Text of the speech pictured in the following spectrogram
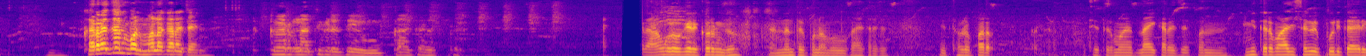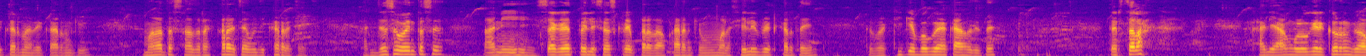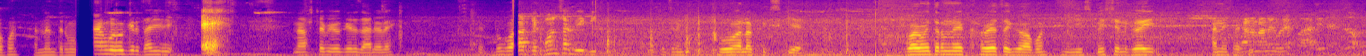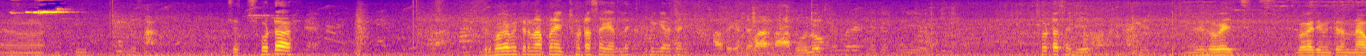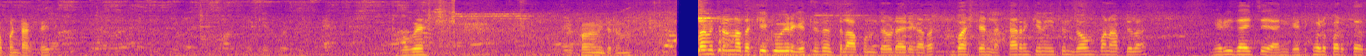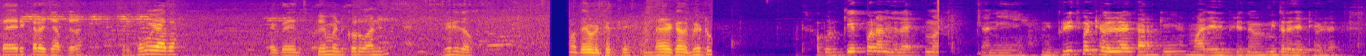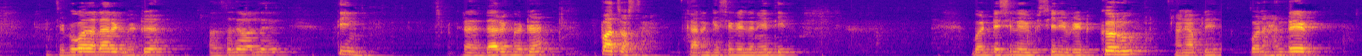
करायचं ना पण मला करायचं आहे. कर ना तिकडे ते काय करायचं तर आंघोळ वगैरे करून घेऊ. आणि नंतर पुन्हा बघू काय करायचं. हे थोडंफार ते तर मला नाही करायचं पण मी तर माझी सगळी पुरी तयारी करणार आहे कारण की मला तर साजरा करायचा आहे म्हणजे करायचा आहे. आणि जसं होईल तसं. आणि सगळ्यात पहिले सबस्क्राईब करा कारण की मग मला सेलिब्रेट करता येईल. तर बरं ठीक आहे बघूया काय होते तर तर चला खाली आंघोळ वगैरे करून घेऊ आपण. आणि नंतर मग आंघोळ वगैरे झालेली नाश्ता बी वगैरे झालेला आहे. तर बघू. कौन सा बेबी गोवाला फिक्स की आहे. बघा मित्रांनो एक खव्याचं घेऊ आपण. म्हणजे स्पेशल गाई खाण्यासाठी. छोटा तर बघा मित्रांनो आपण एक छोटासा घेतलाय. कुठे गेला खाली? छोटासा म्हणजे बघायच बघा ते मित्रांनो नाव पण टाकतायत. बघूया. बघा मित्रांनो. चला मित्रांनो आता केक वगैरे घेतले तर चला आपण जाऊ डायरेक्ट आता बस स्टँडला कारण की इथून जाऊन पण आपल्याला घरी जायचं आहे आणि घरी थोडंफार तयारी करायची आपल्याला. तर बघूया आता. एकदा यांचं पेमेंट करू आणि घरी जाऊ. आता एवढे घेतले डायरेक्ट आता भेटू. आपण केक पण आणलेला आहे. मग आणि मी फ्रीज पण ठेवलेला आहे कारण की माझ्या इथे फ्रीज मित्राच्या ठेवलेलं आहे. ते बघू आता डायरेक्ट भेटूया. आणि सध्या वाजले तीन. तर डायरेक्ट भेटूया पाच वाजता कारण की सगळेजण येतील. बड्डे सेलिब्रे सेलिब्रेट करू. आणि आपले वन हंड्रेड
